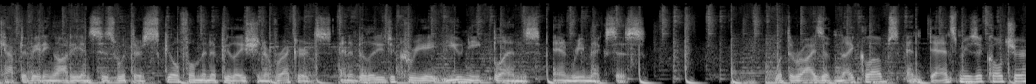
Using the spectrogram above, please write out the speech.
captivating audiences with their skillful manipulation of records and ability to create unique blends and remixes. With the rise of nightclubs and dance music culture,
